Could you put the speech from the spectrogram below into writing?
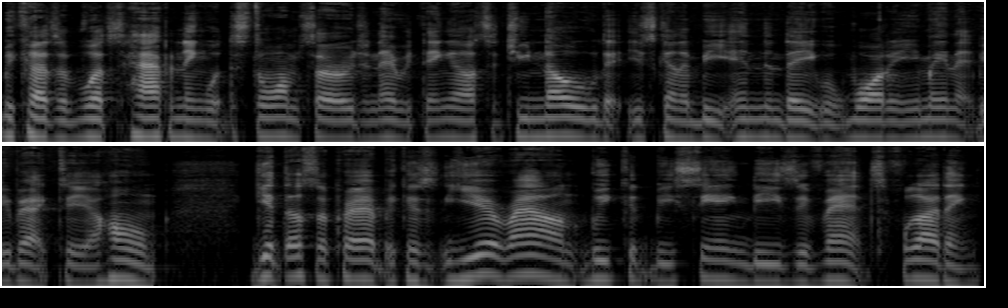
because of what's happening with the storm surge and everything else that you know that it's going to be inundated with water. You may not be back to your home. Get those prepared because year round we could be seeing these events flooding.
